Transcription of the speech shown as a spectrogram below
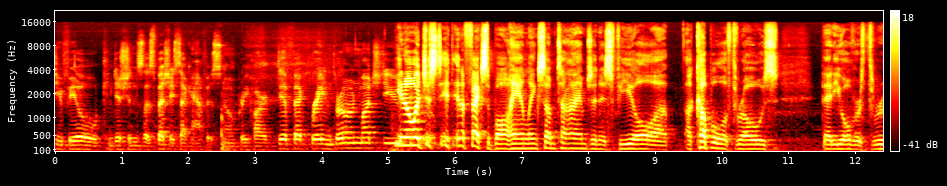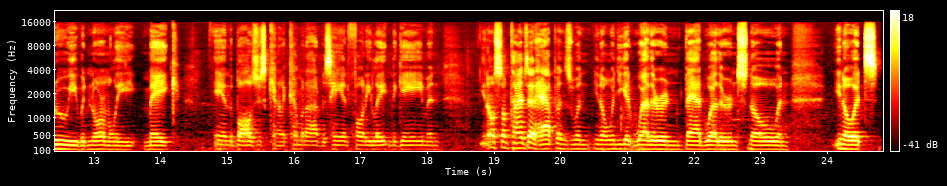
do you feel conditions, especially second half, is snowing pretty hard? Did it affect Brayden throwing much? Do you? You know, it just it, it affects the ball handling sometimes and his feel. Uh, a couple of throws that he overthrew, he would normally make, and the ball's just kind of coming out of his hand funny late in the game. And you know, sometimes that happens when you know when you get weather and bad weather and snow, and you know it's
